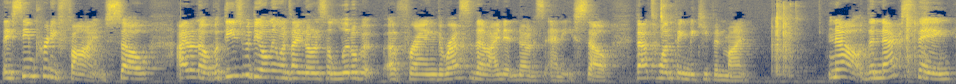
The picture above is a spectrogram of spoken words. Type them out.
they seem pretty fine. So I don't know, but these were the only ones I noticed a little bit of fraying. The rest of them I didn't notice any. So that's one thing to keep in mind. Now, the next thing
